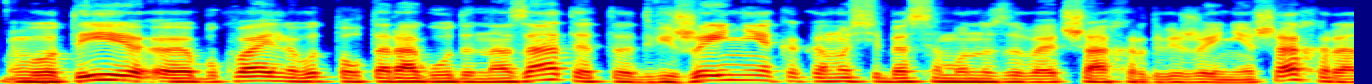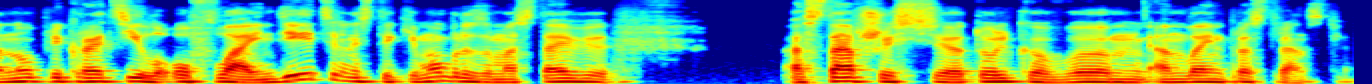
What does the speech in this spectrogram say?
вот, и э, буквально вот полтора года назад это движение, как оно себя само называет, шахар, движение шахар, оно прекратило офлайн деятельность, таким образом оставив, оставшись только в онлайн-пространстве.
